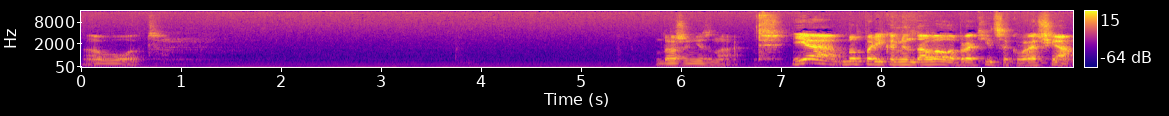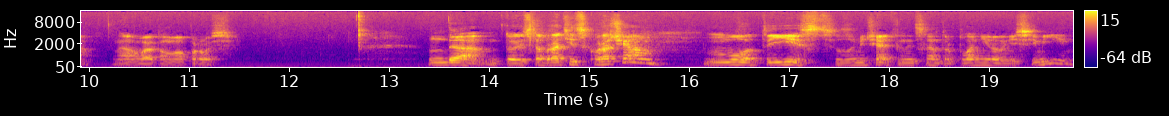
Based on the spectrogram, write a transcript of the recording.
Вот. Даже не знаю. Я бы порекомендовал обратиться к врачам э, в этом вопросе. Да, то есть обратиться к врачам. Вот, есть замечательный центр планирования семьи,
